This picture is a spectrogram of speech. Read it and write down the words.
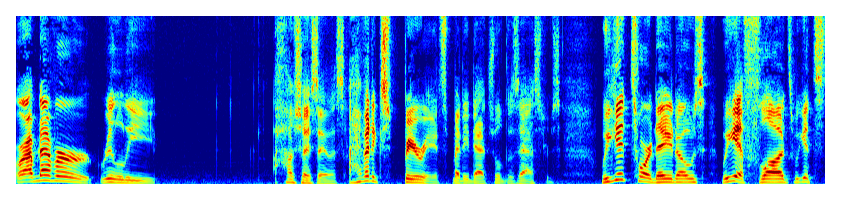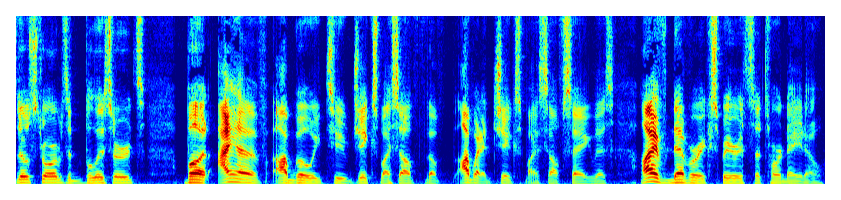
or I've never really how should I say this? I haven't experienced many natural disasters. We get tornadoes, we get floods, we get snowstorms and blizzards, but I have I'm going to jinx myself. I'm going to jinx myself saying this. I have never experienced a tornado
